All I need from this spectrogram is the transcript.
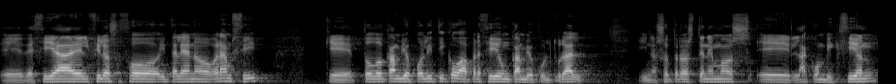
Eh, decía el filósofo italiano Gramsci que todo cambio político ha precedido un cambio cultural y nosotros tenemos eh, la convicción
